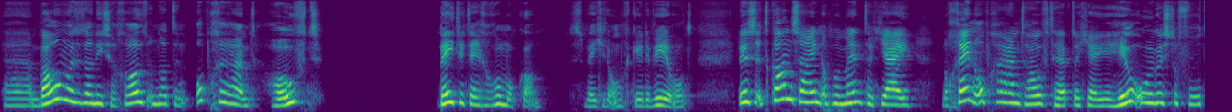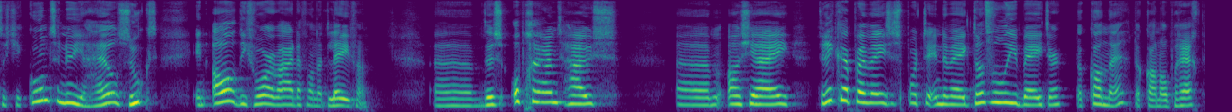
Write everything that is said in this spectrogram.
Uh, waarom wordt het dan niet zo groot? Omdat een opgeruimd hoofd beter tegen rommel kan. Dat is een beetje de omgekeerde wereld. Dus het kan zijn op het moment dat jij nog geen opgeruimd hoofd hebt, dat jij je heel onrustig voelt, dat je continu je heil zoekt in al die voorwaarden van het leven. Uh, dus opgeruimd huis. Um, als jij drie keer per wezen sporten in de week, dan voel je beter. Dat kan hè, dat kan oprecht.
